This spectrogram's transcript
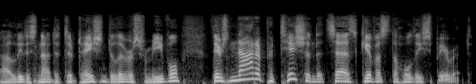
uh, lead us not to temptation, deliver us from evil. There's not a petition that says, give us the Holy Spirit.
